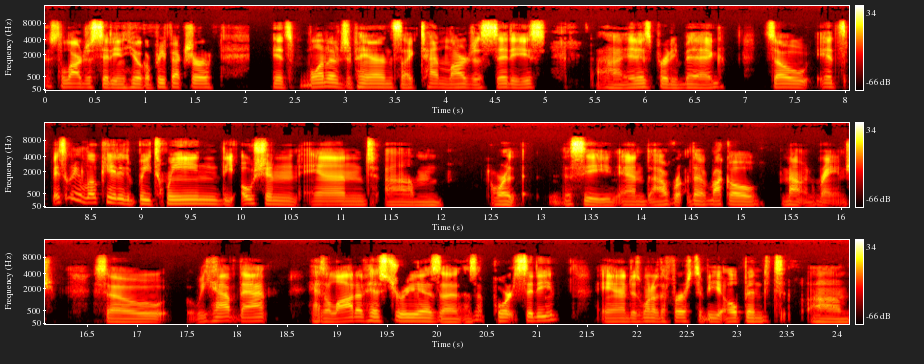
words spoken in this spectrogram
It's the largest city in Hyogo Prefecture. It's one of Japan's like ten largest cities. Uh, it is pretty big. So it's basically located between the ocean and um, or the sea and uh, the Rokko mountain range. So we have that. Has a lot of history as a as a port city, and is one of the first to be opened um,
